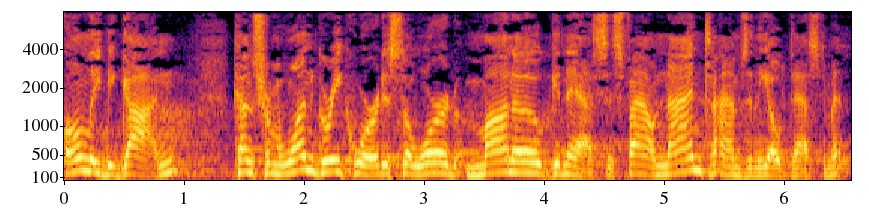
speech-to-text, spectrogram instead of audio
only begotten comes from one Greek word. It's the word monogenes. It's found nine times in the Old Testament,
